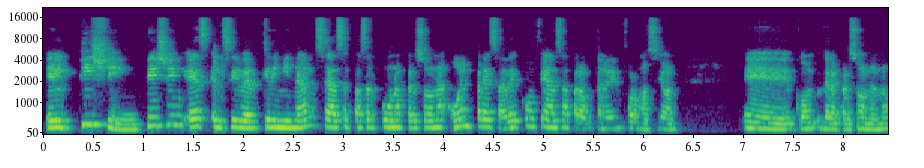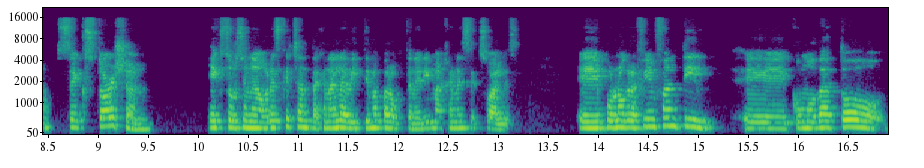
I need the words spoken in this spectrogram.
El phishing. Phishing es el cibercriminal, se hace pasar por una persona o empresa de confianza para obtener información eh, de la persona, ¿no? Sextortion. Extorsionadores que chantajean a la víctima para obtener imágenes sexuales. Eh, pornografía infantil. Eh, como dato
